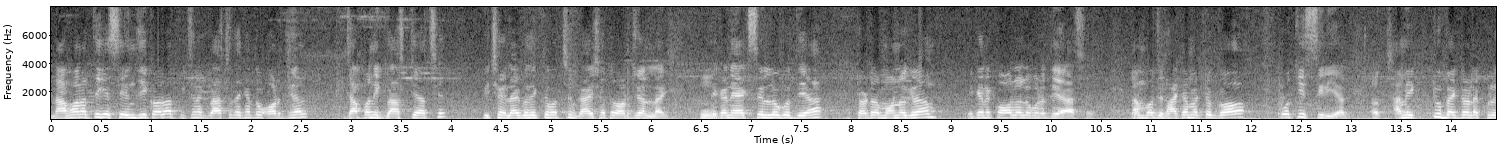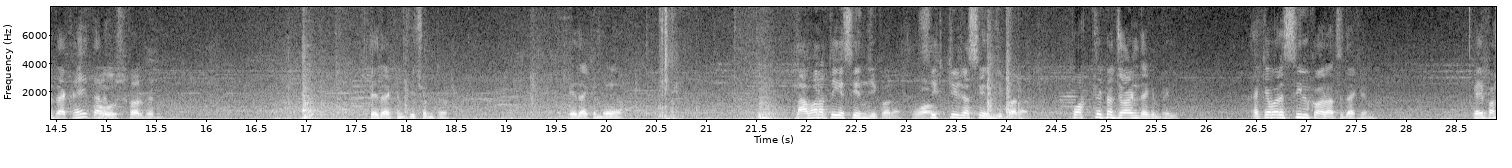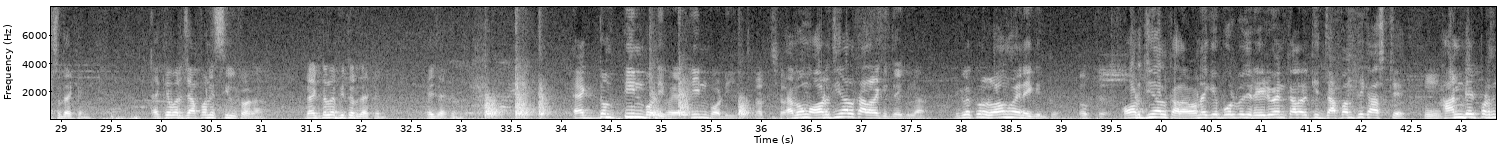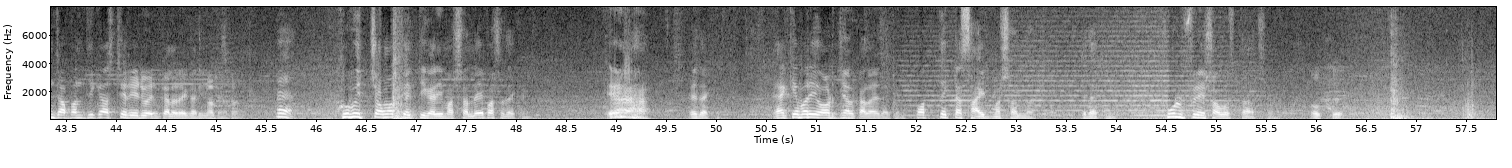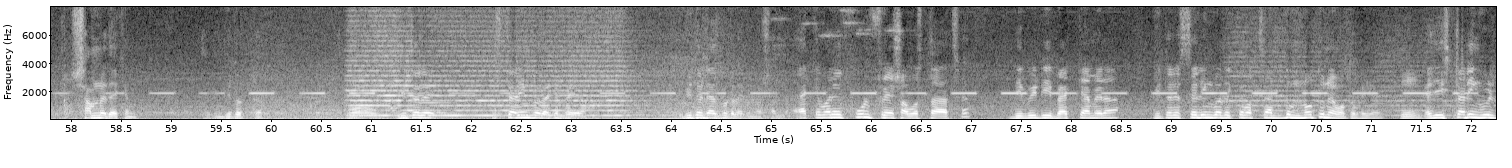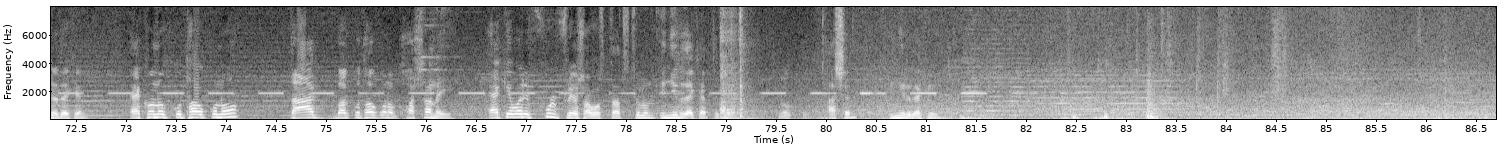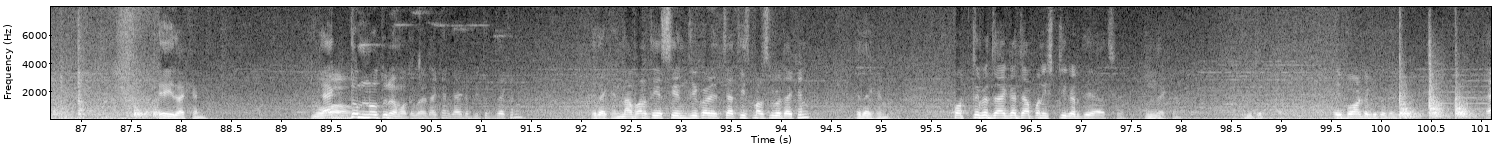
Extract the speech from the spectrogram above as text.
নাভানা থেকে সিএনজি করা পিছনে গ্লাসটা দেখেন তো অরিজিনাল জাপানি গ্লাসটি আছে। পিছনে লাইটও দেখতে পাচ্ছেন গাড়ির সাথে অরিজিনাল লাইট এখানে এক্সেল লোগো দেওয়া টটার মনোগ্রাম এখানে কলা লোগোটা দেওয়া আছে। নাম্বার হচ্ছে ঢাকা মেট্রো গ পঁচিশ সিরিয়াল আচ্ছা। আমি একটু ব্যাকগ্রাউন্ডটা খুলে দেখাই তাহলে বুঝতে পারবেন। এই দেখেন পিছনটা। এই দেখেন ভাইয়া। নাভানা থেকে সিএনজি করা সিক্সটিটা সিএনজি করা। প্রত্যেকটা জয়েন্ট দেখেন ভাই। একেবারে সিল করা আছে দেখেন। এই পাশে দেখেন। একেবারে জাপানি সিল করা। ব্যাগডালার ভিতর দেখেন। এই দেখেন। একদম টিন বডি ভাইয়া টিন বডি। আচ্ছা। এবং অরিজিনাল কালার কিন্তু এগুলা। এগুলো কোনো রং হয়নি কিন্তু। ওকে। অরিজিনাল কালার অনেকে বলবে যে রেড ওয়াইন কালার কি জাপান থেকে আসছে? হান্ড্রেড পার্সেন্ট জাপান থেকে আসছে রেড ওয়াইন কালারের গাড়ি আচ্ছা। হ্যাঁ খুবই চমৎকার একটি গাড়ি মার্শাল্লাহ এই পাশে দেখেন। এ দেখেন। একেবারেই অরিজিনাল কালারে দেখেন। প্রত্যেকটা সাইড মার্শাল্লাহ এ দেখেন। ফুল ফ্রেশ অবস্থা আছে। ওকে। সামনে দেখেন। দেখেন ভিতরটা। ভিতরে স্টারিংটা দেখেন ভাইয়া। ভিতরে ড্যাশবোর্ডটা দেখেন মার্শাল্লাহ একেবারে ফুল ফ্রেশ অবস্থা আছে। ডিভিডি ব্যাক ক্যামেরা ভিতরে সেলিংগুলো দেখতে পাচ্ছেন একদম নতুনের মতো ভাইয়া। এই যে স্টারিং হুইলটা দেখেন এখনও কোথাও কোনো দাগ বা কোথাও কোনো ঘষা নেই। একেবারে ফুল ফ্রেশ অবস্থা আছে। চলুন ইঞ্জিনে দেখে আপনাকে। ওকে। আসেন ইঞ্জিনে দেখে এই দেখেন। একদম নতুনের মতো ভাই দেখেন গাড়িটা ভিতরে দেখেন। এ দেখেন নাভানা থেকে সিএনজি করে চাচিস মার্সেল দেখেন। এ দেখেন। প্রত্যেকটা জায়গায় জাপানি স্টিকার দেওয়া আছে। দেখেন ভিতরটা। এই বন্ডের ভিতরে দেখেন।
